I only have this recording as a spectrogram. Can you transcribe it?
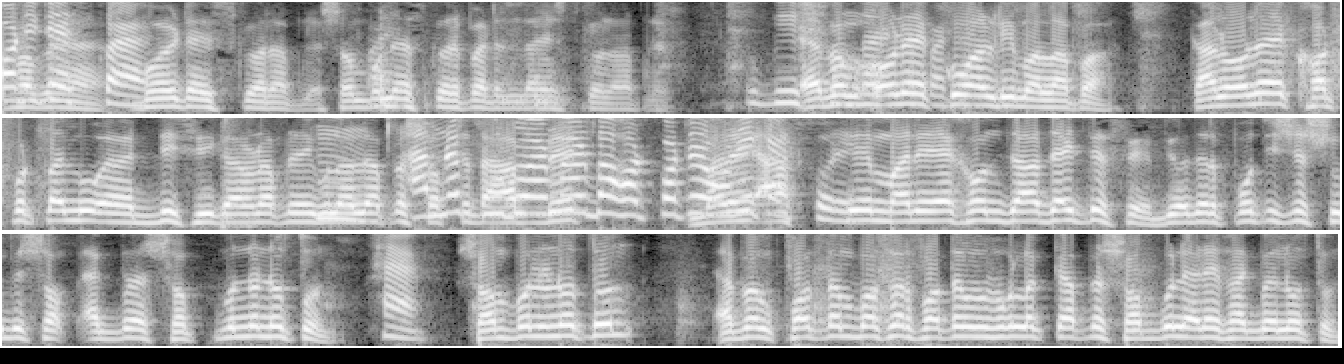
বডিটা হ্যাঁ, স্কোয়ার বডিটা স্কোয়ার আপনার সম্পূর্ণ স্কোয়ার প্যাটার্নটা স্কোয়ার আপনার। এবং অনেক কোয়ালিটি মালাপা। কারণ অনেক হটপট আমি দিছি। কারণ আপনার এগুলো হলো আপনার সবচেয়ে আপডেট মানে। আজকে মানে এখন যা যাইতেছে দুই হাজার পঁচিশের শুধু সব একদম সম্পূর্ণ নতুন। হ্যাঁ। সম্পূর্ণ নতুন এবং প্রথম বছর প্রথম উপলক্ষে আপনার সবগুলো এড়ে থাকবে নতুন।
